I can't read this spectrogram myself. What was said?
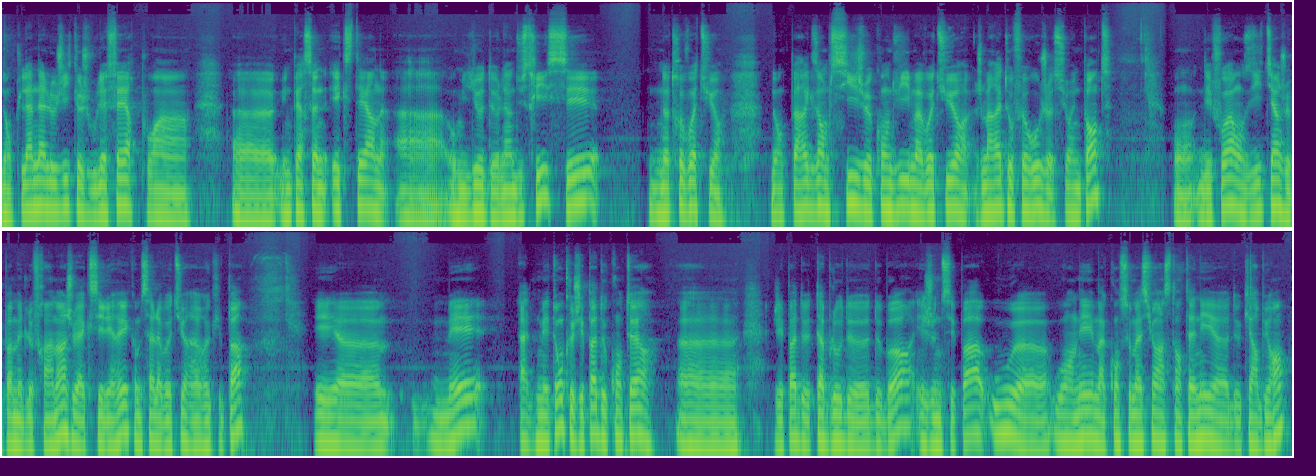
donc l'analogie que je voulais faire pour euh, une personne externe au milieu de l'industrie, c'est notre voiture. Donc par exemple, si je conduis ma voiture, je m'arrête au feu rouge sur une pente. Des fois, on se dit tiens, je vais pas mettre le frein à main, je vais accélérer, comme ça la voiture elle recule pas. Et euh, mais admettons que j'ai pas de compteur, euh, j'ai pas de tableau de, bord et je ne sais pas où en est ma consommation instantanée de carburant.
